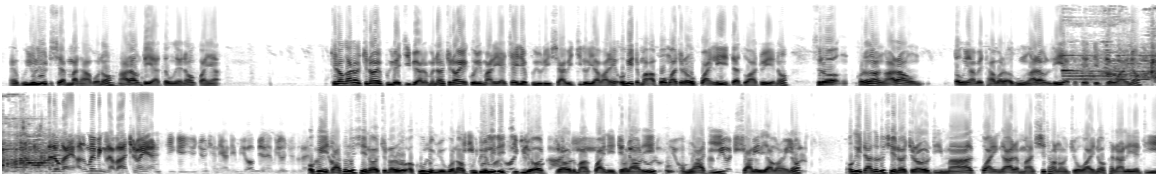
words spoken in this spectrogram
။အဲ video လေးကိုတစ်ချက်မှတ်ထားပါတော့9130နော် coin ကကျွန်တော်ကတော့ကျွန်တော်ရဲ့ video ကြည့်ပြတော့မယ်နော်ကျွန်တော်ရဲ့ကိုရီမာတွေကကြိုက်တဲ့ video တွေရှာပြီးကြည့်လို့ရပါတယ်။ Okay ဒီမှာအပေါ်မှာကျွန်တော်တို့ coin လေးတွေတက်သွားတွေ့ရနော်။ဆိုတော့ခေါင်းက9300ပဲထားပါတော့အခု9431ဖြစ်သွားပြီနော်။ဟ ပါတယ်အားလုံးပဲမင်္ဂလာပါကျွန်တော်ရဲ့ NCK YouTube channel ကနေပြီးတော့ပြန်လည်ပြီးတော့ကြိုဆိုလိုက်ပါ Okay ဒါဆိုလို့ရှိရင်တော့ကျွန်တော်တို့အခုလိုမျိုးပေါ့နော်ဗီဒီယိုလေးတွေကြည့်ပြီးတော့ကျွန်တော်တို့ဒီမှာ coin ဒေါ်လာတွေအများကြီးရှာလို့ရပါတယ်နော် Okay ဒါဆိုလို့ရှိရင်တော့ကျွန်တော်တို့ဒီမှာ coin ကဒီမှာ8000တောင်ကျော်သွားပြီနော်ခဏလေးနဲ့ဒီ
